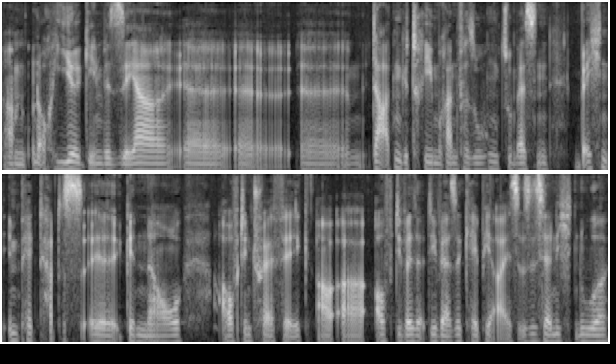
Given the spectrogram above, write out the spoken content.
Ähm, und auch hier gehen wir sehr äh, äh, äh, datengetrieben ran, versuchen zu messen, welchen Impact hat es äh, genau auf den Traffic, äh, auf diverse, diverse, KPIs. Es ist ja nicht nur,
